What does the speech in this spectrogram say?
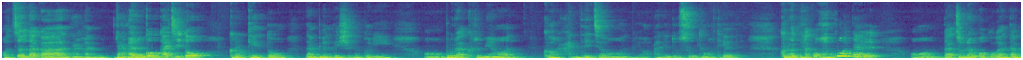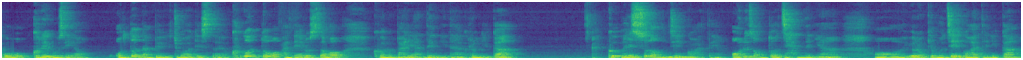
어쩌다가 나간, 나가는 것까지도 그렇게 또 남편 되시는 분이 어, 뭐라 그러면 그건 안 되죠. 아내도 숨통을 튀어야 돼. 그렇다고 허구한 날, 어, 나 저녁 먹고 간다고 그래 보세요. 어떤 남편이 좋아하겠어요. 그건 또 아내로서 그거는 말이 안 됩니다. 그러니까 그 횟수가 문제인 것 같아요. 어느 정도 잤느냐, 어, 이렇게 문제인 것 같으니까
